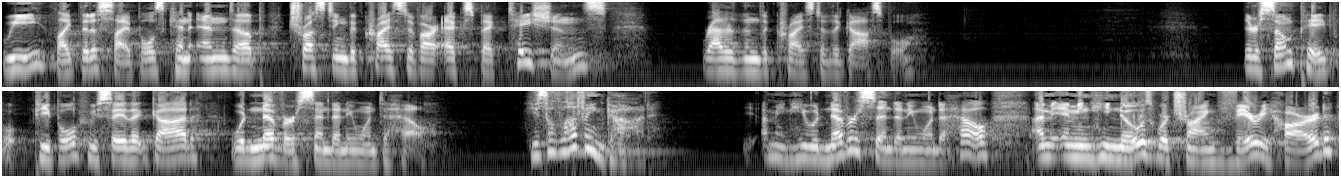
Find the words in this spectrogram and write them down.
we, like the disciples, can end up trusting the Christ of our expectations rather than the Christ of the gospel. There are some people, people who say that God would never send anyone to hell. He's a loving God. I mean, he would never send anyone to hell. I mean, I mean, he knows we're trying very hard,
